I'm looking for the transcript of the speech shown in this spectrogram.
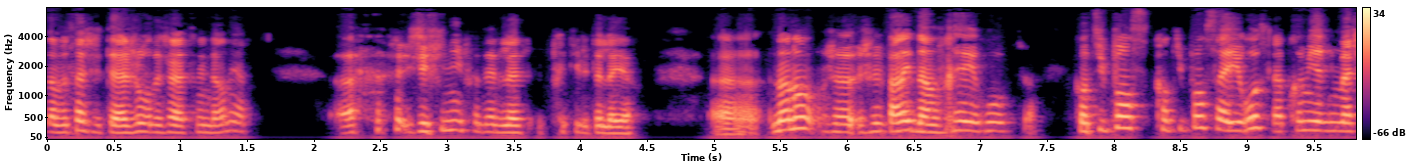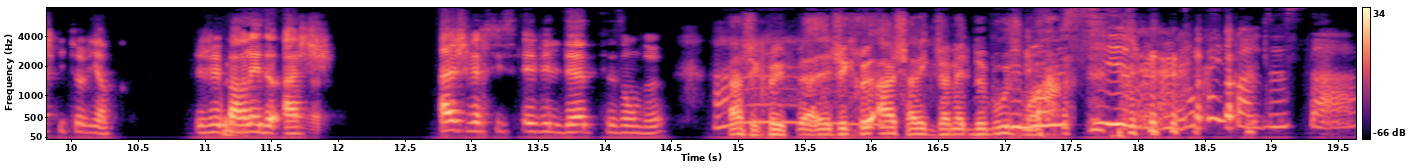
Non mais ça, j'étais à jour déjà la semaine dernière. Euh, J'ai fini Pretty Little Liars. Euh, non, non, je, je vais parler d'un vrai héros. Tu vois. Quand tu penses, quand tu penses à héros, c'est la première image qui te vient. Je vais parler de H. H versus Evil Dead saison 2. Ah, j'ai cru, euh, j'ai cru H avec Jamel Debbouze, moi. moi aussi, je me dis, mais pourquoi il parle de ça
